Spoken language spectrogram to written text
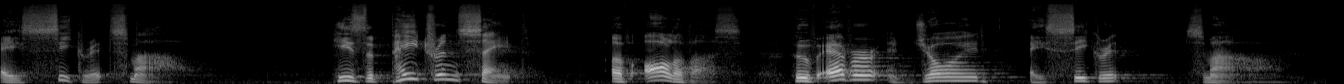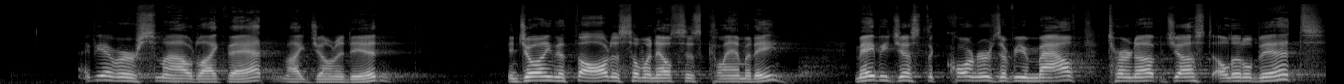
a secret smile. He's the patron saint of all of us who've ever enjoyed a secret smile. Have you ever smiled like that, like Jonah did? enjoying the thought of someone else's calamity. Maybe just the corners of your mouth turn up just a little bit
